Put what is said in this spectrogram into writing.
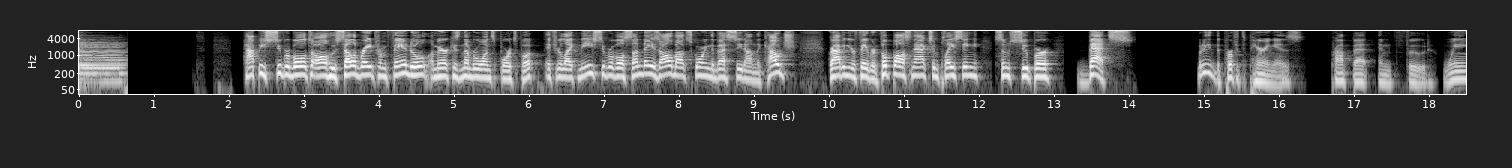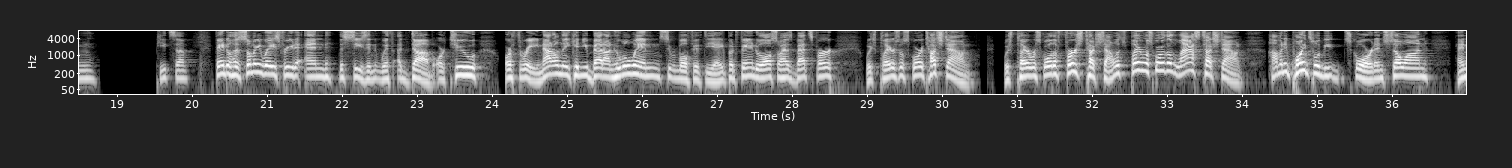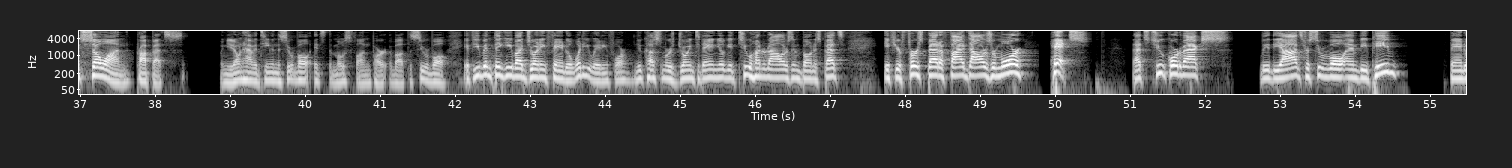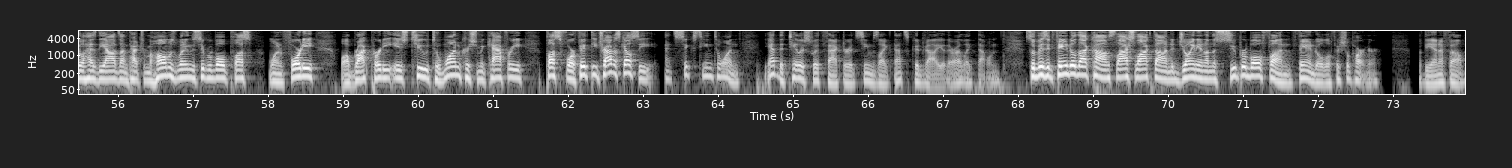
Happy Super Bowl to all who celebrate from FanDuel, America's number one sports book. If you're like me, Super Bowl Sunday is all about scoring the best seat on the couch grabbing your favorite football snacks, and placing some super bets. What do you think the perfect pairing is? Prop bet and food. Wing, pizza. FanDuel has so many ways for you to end the season with a dub or two or three. Not only can you bet on who will win Super Bowl 58, but FanDuel also has bets for which players will score a touchdown, which player will score the first touchdown, which player will score the last touchdown, how many points will be scored, and so on and so on. Prop bets when you don't have a team in the Super Bowl, it's the most fun part about the Super Bowl. If you've been thinking about joining FanDuel, what are you waiting for? New customers join today and you'll get $200 in bonus bets. If your first bet of $5 or more hits, that's two quarterbacks lead the odds for Super Bowl MVP. FanDuel has the odds on Patrick Mahomes winning the Super Bowl plus 140, while Brock Purdy is 2 to 1, Christian McCaffrey plus 450, Travis Kelce at 16 to 1 you had the Taylor Swift factor. It seems like that's good value there. I like that one. So visit fanduel.com slash locked on to join in on the Super Bowl fun. Fanduel, official partner of the NFL.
